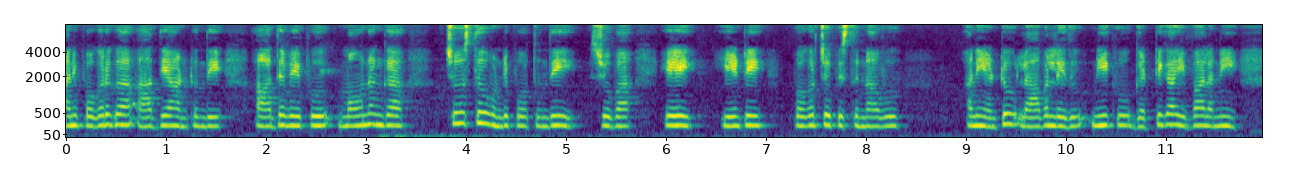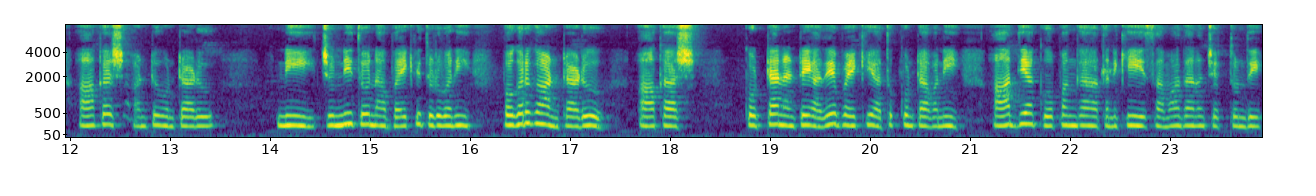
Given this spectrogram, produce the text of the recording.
అని పొగరుగా ఆద్య అంటుంది. ఆద్య వైపు మౌనంగా చూస్తూ ఉండిపోతుంది. శుభ ఏయ్ ఏంటి? పొగరు చూపిస్తున్నావు. అని అంటూ లాభం లేదు. నీకు గట్టిగా ఇవ్వాలని ఆకాష్ అంటూ ఉంటాడు. నీ చున్నీతో నా బైక్ని తుడువని పొగరుగా అంటాడు ఆకాష్. కొట్టానంటే అదే బైక్కి అతుక్కుంటావని ఆద్య కోపంగా అతనికి సమాధానం చెప్తుంది.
